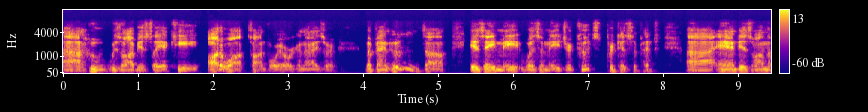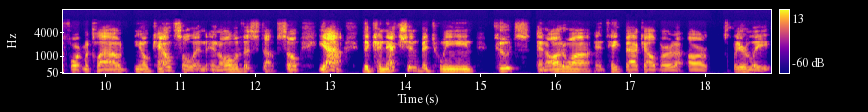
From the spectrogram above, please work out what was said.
uh, who was obviously a key Ottawa convoy organizer. But Van Houtzenhoff is a was a major Coots participant uh, and is on the Fort Macleod, you know, council and, and all of this stuff. So yeah, the connection between Coots and Ottawa and Take Back Alberta are clearly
